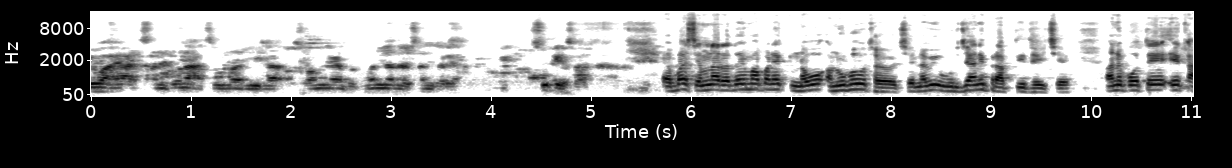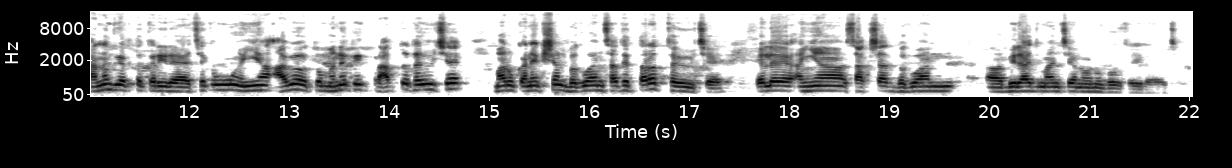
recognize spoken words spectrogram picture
એવો આયા સંતોના આશીર્વાદ લીધા. સ્વામિનારાયણ ભગવાનના દર્શન કર્યા. શું કહેશો બસ એમના હૃદયમાં પણ એક નવો અનુભવ થયો છે, નવી ઉર્જાની પ્રાપ્તિ થઈ છે. અને પોતે એક આનંદ વ્યક્ત કરી રહ્યા છે કે હું અહીંયા આવ્યો તો મને કંઈક પ્રાપ્ત થયું છે, મારું કનેક્શન ભગવાન સાથે તરત થયું છે. એટલે અહીંયા સાક્ષાત ભગવાન બિરાજમાન છે એનો અનુભવ થઈ રહ્યો છે.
